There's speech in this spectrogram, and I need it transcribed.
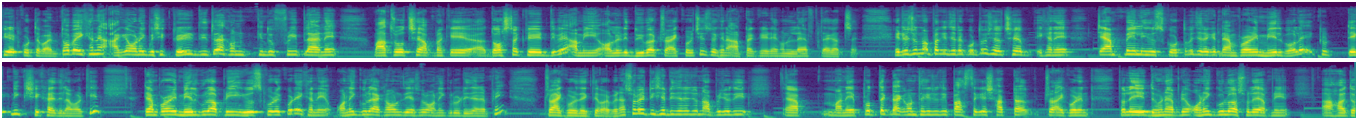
ক্রিয়েট করতে পারেন। তবে এখানে আগে অনেক বেশি ক্রেডিট দিত, এখন কিন্তু ফ্রি প্ল্যানে মাত্র হচ্ছে আপনাকে দশটা ক্রেডিট দিবে। আমি অলরেডি দুইবার ট্রাই করেছি, তো এখানে আটটা ক্রেডিট এখন লেফট দেখাচ্ছে। এটার জন্য আপনাকে যেটা করতে হবে, সেটা হচ্ছে এখানে ট্যাম্প মেল ইউজ করতে হবে, যেটাকে টেম্পোরারি মেল বলে। একটু টেকনিক শেখাই দিলাম আর কি টেম্পোরারি মেলগুলো আপনি ইউজ করে করে এখানে অনেকগুলো অ্যাকাউন্ট দিয়ে আসলে অনেকগুলো ডিজাইন আপনি ট্রাই করে দেখতে পারবেন। আসলে টি শার্ট ডিজাইনের জন্য আপনি যদি মানে প্রত্যেকটা অ্যাকাউন্ট থেকে যদি পাঁচ থেকে ষাটটা ট্রাই করেন, তাহলে এই ধরনের আপনি অনেকগুলো আসলে আপনি হয়তো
